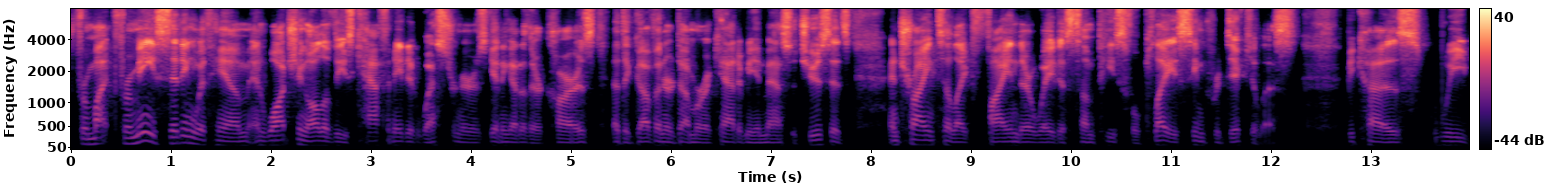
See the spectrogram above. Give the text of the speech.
for my for me sitting with him and watching all of these caffeinated westerners getting out of their cars at the governor dummer academy in massachusetts and trying to like find their way to some peaceful place seemed ridiculous because we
